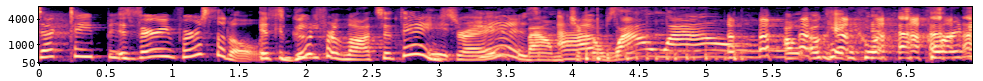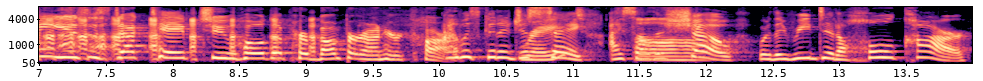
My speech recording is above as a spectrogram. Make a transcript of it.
Duct tape is very versatile. It's can good be- for lots of things, It right? is. Bow, chicka, Abs- wow, wow. Oh, okay. Cor- Courtney uses duct tape to hold up her bumper on her car. I was going to just right? say, I saw this oh. show where they redid a whole car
